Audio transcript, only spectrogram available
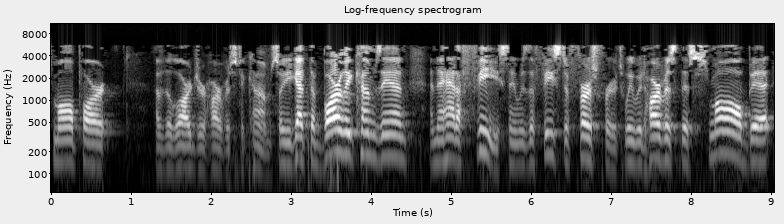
small part of the larger harvest to come. So you got the barley comes in and they had a feast and it was the feast of first fruits. We would harvest this small bit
